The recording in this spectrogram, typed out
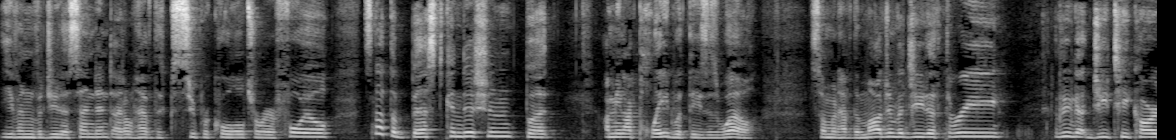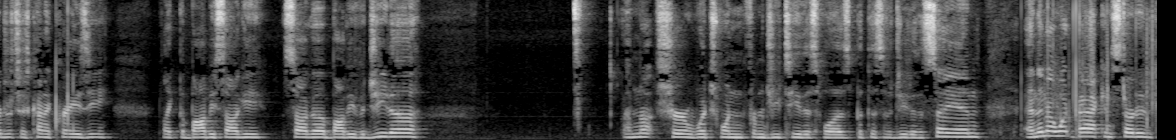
even Vegeta Ascendant. I don't have the super cool ultra rare foil. It's not the best condition, but I mean, I played with these as well. So I'm going to have the Majin Vegeta 3. I've even got GT cards, which is kind of crazy. Like the Baby Sagi, Saga Baby Vegeta. I'm not sure which one from GT this was, but this is Vegeta the Saiyan. And then I went back and started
